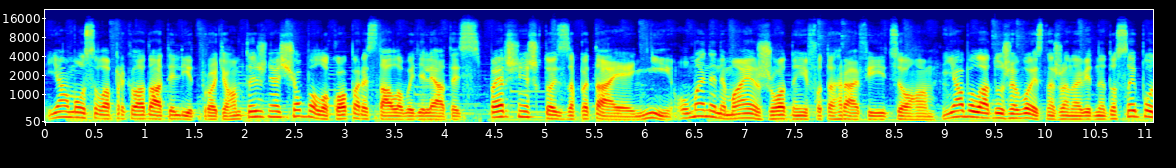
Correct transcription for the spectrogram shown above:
Я мусила прикладати лід протягом тижня, щоб молоко перестало виділятись. Перш ніж хтось запитає, ні, у мене немає жодної фотографії цього. Я була дуже виснажена від недосипу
